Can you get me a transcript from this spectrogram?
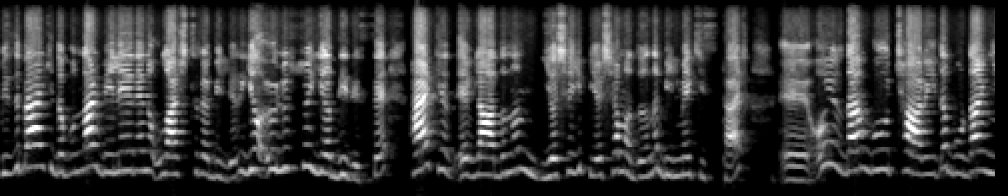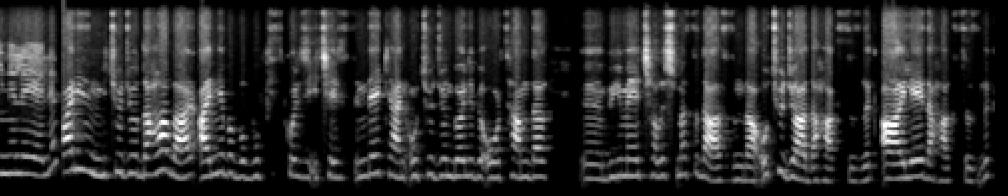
bizi belki de bunlar Veli Eren'e ulaştırabilir. Ya ölüsü ya dirisi. Herkes evladının yaşayıp yaşamadığını bilmek ister. Ee, o yüzden bu çağrıyı da buradan yineleyelim. Ailenin bir çocuğu daha var. Anne baba bu psikoloji içerisindeyken o çocuğun böyle bir ortamda e, büyümeye çalışması da aslında o çocuğa da haksızlık, aileye de haksızlık.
